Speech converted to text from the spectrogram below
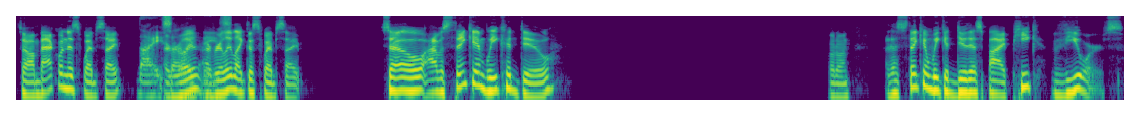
So I'm back on this website. Nice. I really, I really like this website. So I was thinking we could do. Hold on. I was thinking we could do this by peak viewers.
